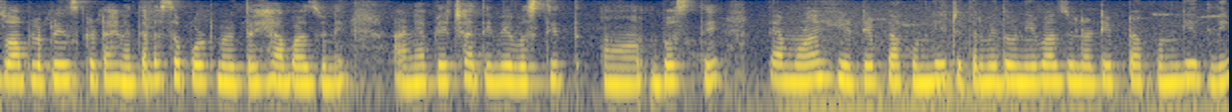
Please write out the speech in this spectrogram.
जो आपला प्रिन्स कट आहे ना त्याला सपोर्ट मिळतो ह्या बाजूने आणि आपली छाती व्यवस्थित बसते. त्यामुळं ही टीप टाकून घ्यायची. तर मी दोन्ही बाजूला टीप टाकून घेतली.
